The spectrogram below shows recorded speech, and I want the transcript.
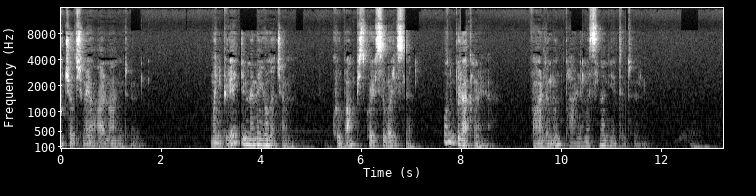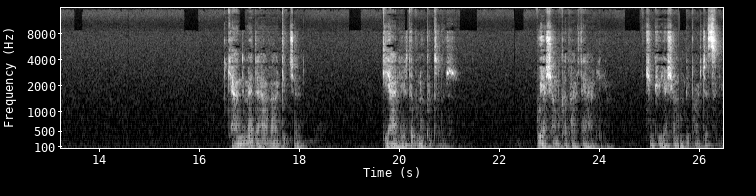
bu çalışmaya armağan ediyorum. Manipüle edilmeme yol açan kurban psikolojisi var ise onu bırakmaya, varlığımın parlamasına niyet ediyorum. Kendime değer verdikçe diğerleri de buna katılır. Bu yaşam kadar değerliyim. Çünkü yaşamın bir parçasıyım.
